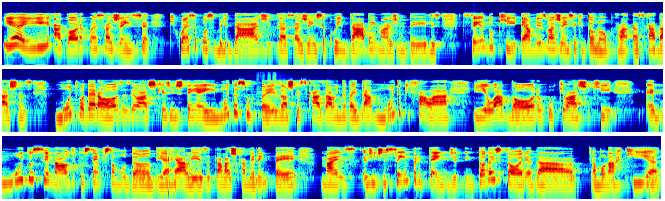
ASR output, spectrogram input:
E aí, agora com essa agência, que com essa possibilidade dessa agência cuidar da imagem deles, sendo que é a mesma agência que tornou as Kardashians muito poderosas, eu acho que a gente tem aí muita surpresa, eu acho que esse casal ainda vai dar muito o que falar, e eu adoro, porque eu acho que é muito sinal de que os tempos estão mudando e a realeza está lá de cabelo em pé, mas a gente sempre tem, de, em toda a história da a monarquia,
